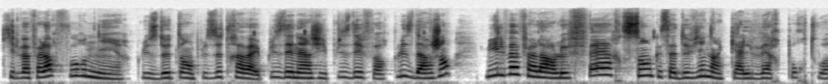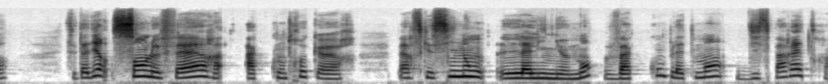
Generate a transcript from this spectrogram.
qu'il va falloir fournir plus de temps, plus de travail, plus d'énergie, plus d'efforts, plus d'argent, mais il va falloir le faire sans que ça devienne un calvaire pour toi. C'est-à-dire sans le faire à contre-coeur. Parce que sinon, l'alignement va complètement disparaître.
